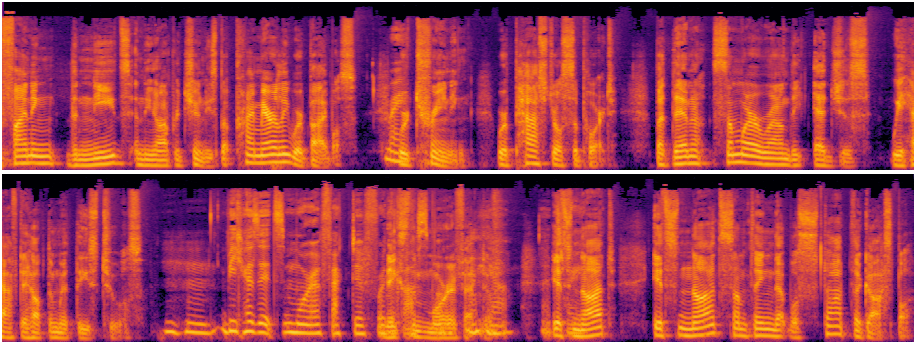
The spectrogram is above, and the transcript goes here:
finding the needs and the opportunities. But primarily, we're Bibles. Right. We're training. We're pastoral support. But then somewhere around the edges we have to help them with these tools. Mm-hmm. Because it's more effective for Makes the gospel. them more effective. Yeah, it's right. not it's not something that will stop the gospel,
